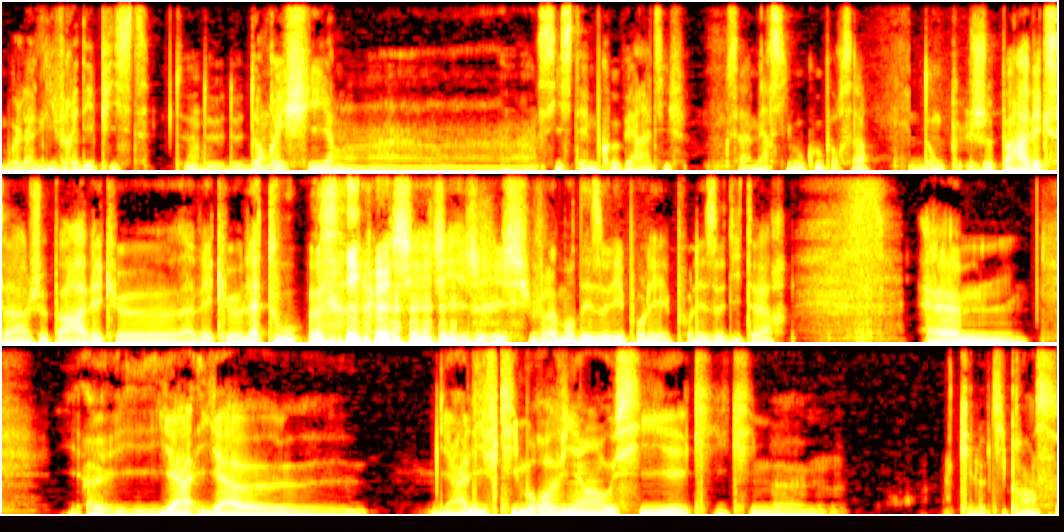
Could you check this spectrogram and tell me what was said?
voilà, livrer des pistes, de- de- de- d'enrichir un, un système coopératif. Donc ça, merci beaucoup pour ça. Donc je pars avec ça, je pars avec euh, avec euh, l'atout. je, suis- je- je- je suis vraiment désolé pour les pour les auditeurs. Euh, euh, Il y a il y a euh, il y a un livre qui me revient aussi et qui qui me qui est Le Petit Prince.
